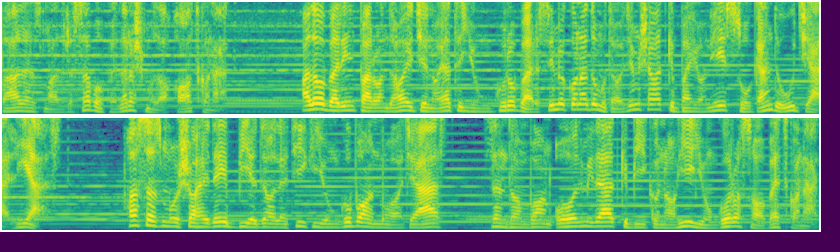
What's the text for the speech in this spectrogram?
بعد از مدرسه با پدرش ملاقات کند. علاوه بر این پرونده های جنایت یونگو رو بررسی می‌کند و متوجه می شود که بیانیه سوگند او جعلی است. پس از مشاهده بیعدالتی که یونگو با آن مواجه است زندانبان قول می‌دهد که بیگناهی یونگو را ثابت کند.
